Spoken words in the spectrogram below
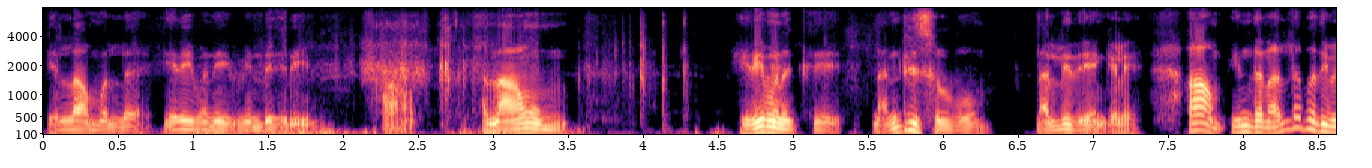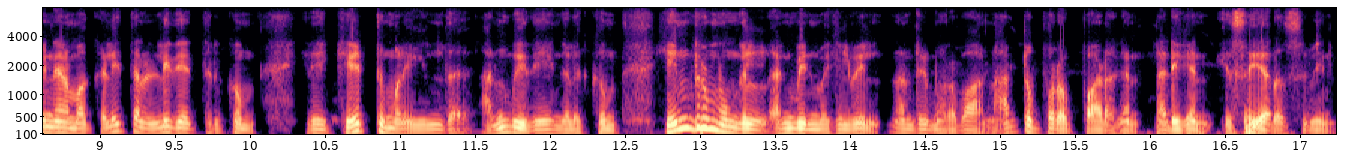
எல்லாம் அல்ல இறைவனை வேண்டுகிறேன். ஆம். நாமும் இறைவனுக்கு நன்றி சொல்வோம். நல்லிதயங்களே. ஆம் இந்த நல்ல பதிவினை நமக்கு அளித்த நல்லிதயத்திற்கும் இதை கேட்டு மலை இந்த அன்பு இதயங்களுக்கும் என்றும் உங்கள் அன்பின் மகிழ்வில் நன்றி மரபா நாட்டுப்புற பாடகன் நடிகன் இசையரசுவின்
